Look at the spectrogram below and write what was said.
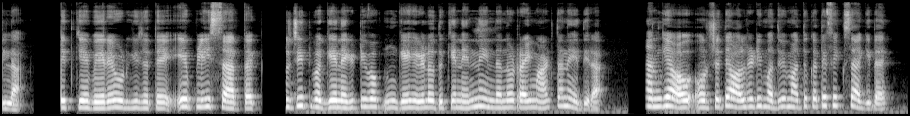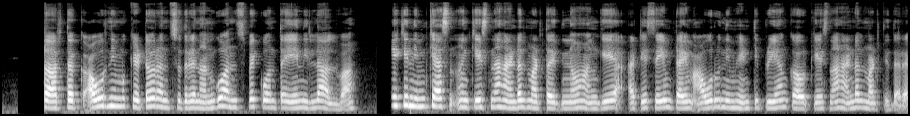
ಇಲ್ಲ. ಸುಜಿತ್ಗೆ ಬೇರೆ ಹುಡುಗಿ ಜೊತೆ, ಏ ಪ್ಲೀಸ್ ಸಾರ್ಥಕ್, ಸುಜಿತ್ ಬಗ್ಗೆ ನೆಗೆಟಿವ್ ಆಗಿ ಹೇಳೋದಕ್ಕೆ ನಿನ್ನೆಯಿಂದನೂ ಟ್ರೈ ಮಾಡ್ತಾನೆ ಇದ್ದೀರಾ? ನನಗೆ ಅವ್ರ ಜೊತೆ ಆಲ್ರೆಡಿ ಮದುವೆ ಮಾತುಕತೆ ಫಿಕ್ಸ್ ಆಗಿದೆ. ಸಾರ್ಥಕ್ ಅವ್ರು ನಿಮಗೆ ಕೆಟ್ಟವ್ರು ಅನ್ಸಿದ್ರೆ ನನಗೂ ಅನಿಸ್ಬೇಕು ಅಂತ ಏನಿಲ್ಲ ಅಲ್ವಾ? ಹೇಗೆ ನಿಮ್ಮ ಕ್ಯಾಸ್, ಕೇಸ್ನ ಹ್ಯಾಂಡಲ್ ಮಾಡ್ತಾ ಇದ್ದೀನೋ ಹಾಗೆ, ಅಟ್ ಎ ಸೇಮ್ ಟೈಮ್ ಅವರು ನಿಮ್ಮ ಹೆಂಡತಿ ಪ್ರಿಯಾಂಕಾ ಅವ್ರ ಕೇಸ್ನ ಹ್ಯಾಂಡಲ್ ಮಾಡ್ತಿದ್ದಾರೆ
